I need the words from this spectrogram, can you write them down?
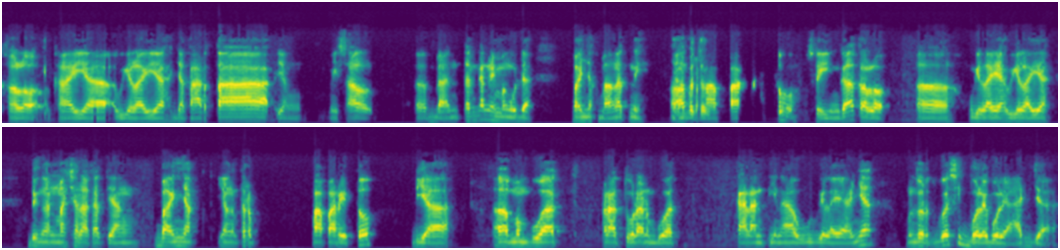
Kalau kayak wilayah Jakarta yang misal eh, Banten kan memang udah banyak banget nih Ah, yang betul. terpapar tuh sehingga kalau eh, wilayah-wilayah dengan masyarakat yang banyak yang terpapar itu dia eh, membuat peraturan buat karantina wilayahnya menurut gue sih boleh-boleh aja.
